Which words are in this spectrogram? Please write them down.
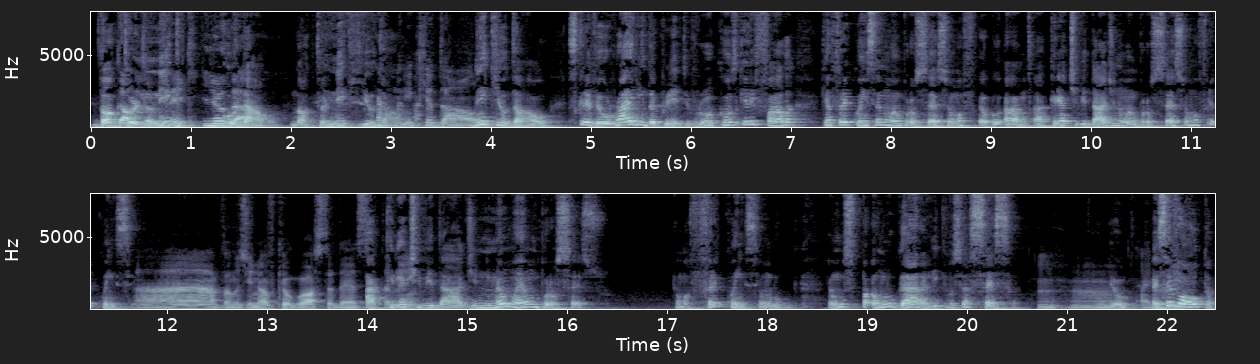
Dr. Dr. Nick, Nick Udall. Udall. Dr. Nick Udall. Nick Down. Nick Udall escreveu Riding the Creative Roller Coaster, que ele fala que a frequência não é um processo, é uma, a, a criatividade não é um processo, é uma frequência. Ah, vamos de novo que eu gosto dessa. A também. criatividade não é um processo, é uma frequência, é um, é um, é um lugar ali que você acessa, Uhum. Aí Aí você eu- volta,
